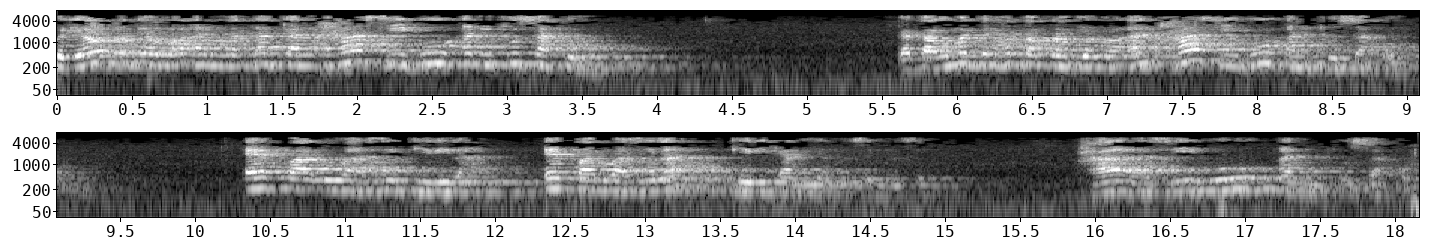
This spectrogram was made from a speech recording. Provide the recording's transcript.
Beliau radhiyallahu anhu mengatakan hasibu anfusakum. Kata Umar bin Khattab radhiyallahu anhu hasibu anfusakum. Evaluasi dirilah, evaluasilah diri kalian masing-masing. Hasibu anfusakum.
